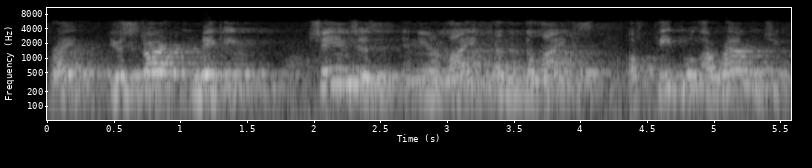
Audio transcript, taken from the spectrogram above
Right? You start making changes in your life and in the lives of people around you.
